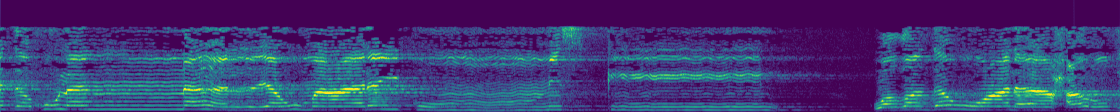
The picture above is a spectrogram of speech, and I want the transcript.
يدخلنها اليوم عليكم مسكين وغدوا على حرد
